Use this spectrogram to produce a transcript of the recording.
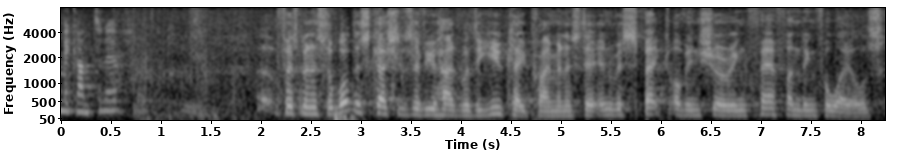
Mick uh, First Minister, what discussions have you had with the UK Prime Minister in respect of ensuring fair funding for Wales?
